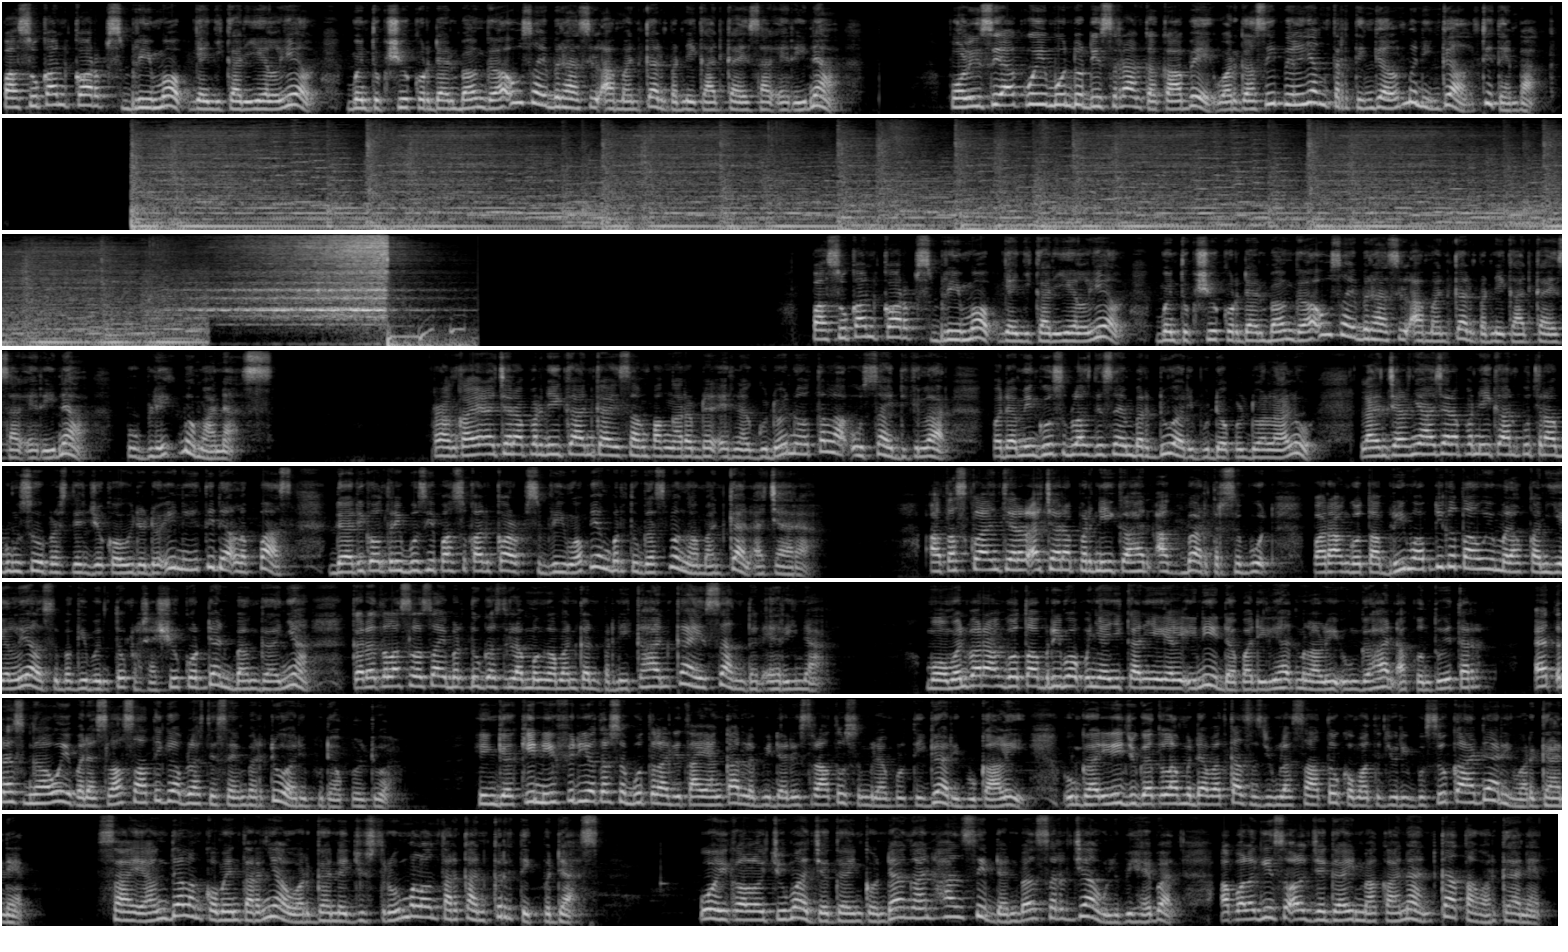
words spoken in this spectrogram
Pasukan Korps Brimob nyanyikan yel-yel, bentuk syukur dan bangga usai berhasil amankan pernikahan Kaisang Erina. Polisi akui mundur diserang KKB, warga sipil yang tertinggal meninggal ditembak. Pasukan Korps Brimob nyanyikan yel-yel, bentuk syukur dan bangga usai berhasil amankan pernikahan Kaisang Erina. Publik memanas. Rangkaian acara pernikahan Kaisang Pangarep dan Erina Gudono telah usai digelar pada Minggu 11 Desember 2022 lalu. Lancarnya acara pernikahan putra bungsu Presiden Joko Widodo ini tidak lepas dari kontribusi pasukan Korps Brimob yang bertugas mengamankan acara. Atas kelancaran acara pernikahan Akbar tersebut, para anggota BRIMOB diketahui melakukan yel-yel sebagai bentuk rasa syukur dan bangganya karena telah selesai bertugas dalam mengamankan pernikahan Kaisang dan Erina. Momen para anggota BRIMOB menyanyikan yel ini dapat dilihat melalui unggahan akun Twitter @resngawi pada Selasa 13 Desember 2022. Hingga kini video tersebut telah ditayangkan lebih dari 193 ribu kali. Unggahan ini juga telah mendapatkan sejumlah 1,7 ribu suka dari warganet. Sayang dalam komentarnya warganet justru melontarkan kritik pedas. Woi kalau cuma jagain kondangan, Hansip dan Banser jauh lebih hebat. Apalagi soal jagain makanan, kata warganet.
